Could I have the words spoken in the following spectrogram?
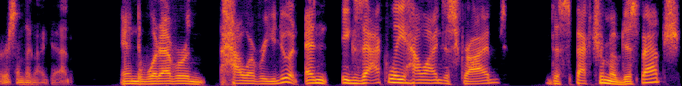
or something like that. And whatever, however you do it. And exactly how I described the spectrum of dispatch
